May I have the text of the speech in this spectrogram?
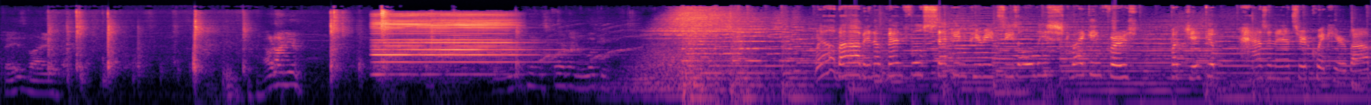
I'm not even phased by it. Out on you. Well, Bob, an eventful second period sees Olly striking first, but Jacob has an answer quick here, Bob.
